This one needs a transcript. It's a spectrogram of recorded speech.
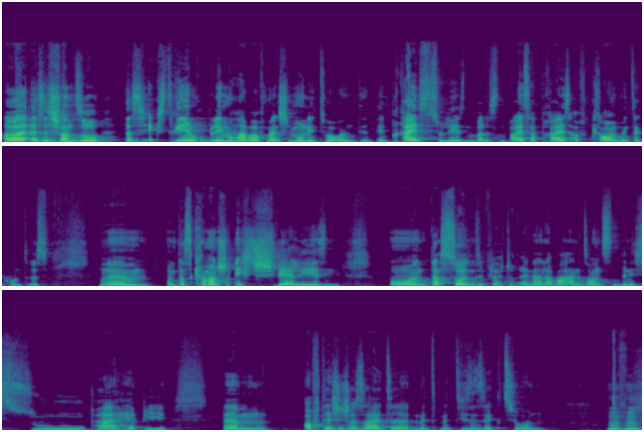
aber es ist schon so, dass ich extreme Probleme habe, auf manchen Monitoren den, den Preis zu lesen, weil es ein weißer Preis auf grauem Hintergrund ist. Mhm. Ähm, und das kann man schon echt schwer lesen. Und das sollten sie vielleicht noch ändern. Aber ansonsten bin ich super happy ähm, auf technischer Seite mit, mit diesen Sektionen. Mhm.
